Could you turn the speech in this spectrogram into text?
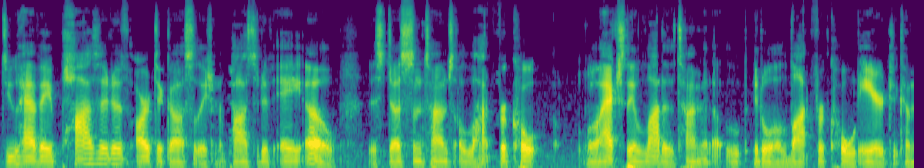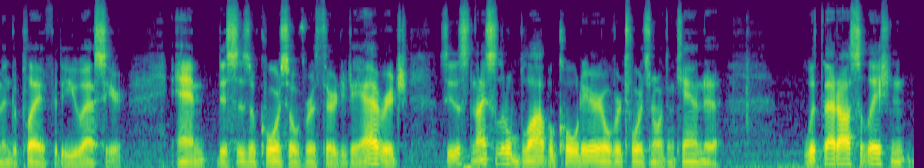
do have a positive Arctic oscillation, a positive AO. This does sometimes a lot for cold, well, actually, a lot of the time it'll, it'll allot for cold air to come into play for the U.S. here. And this is, of course, over a 30-day average. See this nice little blob of cold air over towards northern Canada. With that oscillation,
